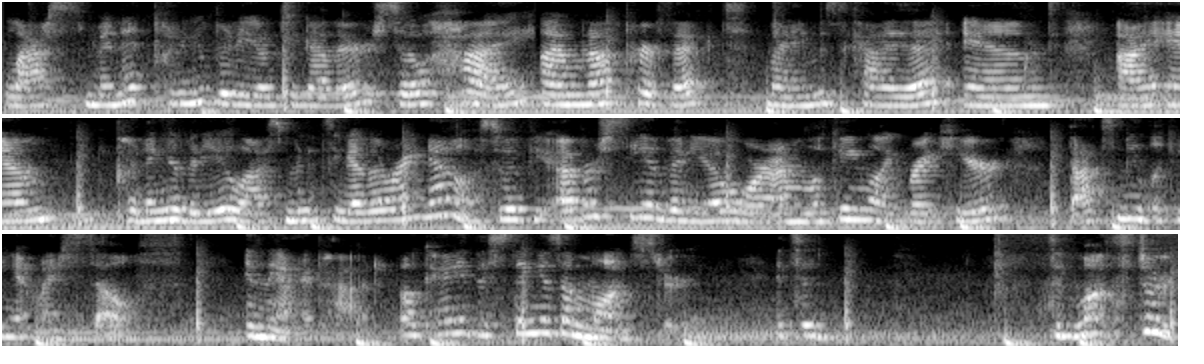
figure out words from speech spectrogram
last minute putting a video together. So hi, I'm not perfect. My name is Kaya, and I am putting a video last minute together right now. So if you ever see a video where I'm looking like right here, that's me looking at myself in the iPad, okay? This thing is a monster. It's a it's a monster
